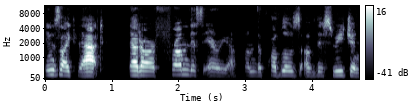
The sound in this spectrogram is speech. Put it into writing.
things like that that are from this area, from the pueblos of this region.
